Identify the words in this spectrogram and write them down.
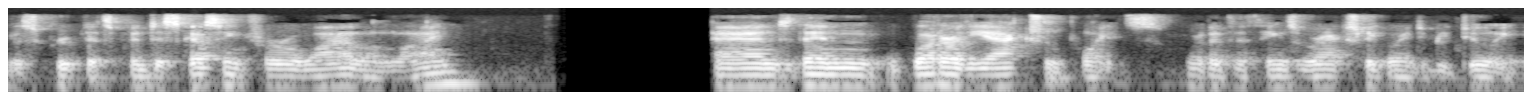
this group that's been discussing for a while online? And then what are the action points? What are the things we're actually going to be doing?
